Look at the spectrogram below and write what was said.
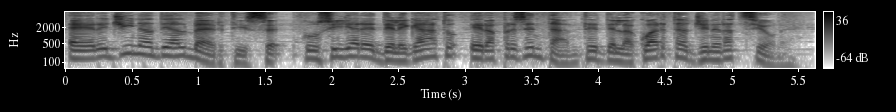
è Regina De Albertis, consigliere delegato e rappresentante della quarta generazione.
